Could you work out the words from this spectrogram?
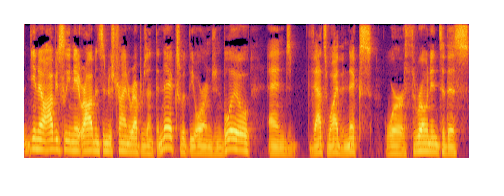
you know, obviously Nate Robinson was trying to represent the Knicks with the orange and blue, and that's why the Knicks were thrown into this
